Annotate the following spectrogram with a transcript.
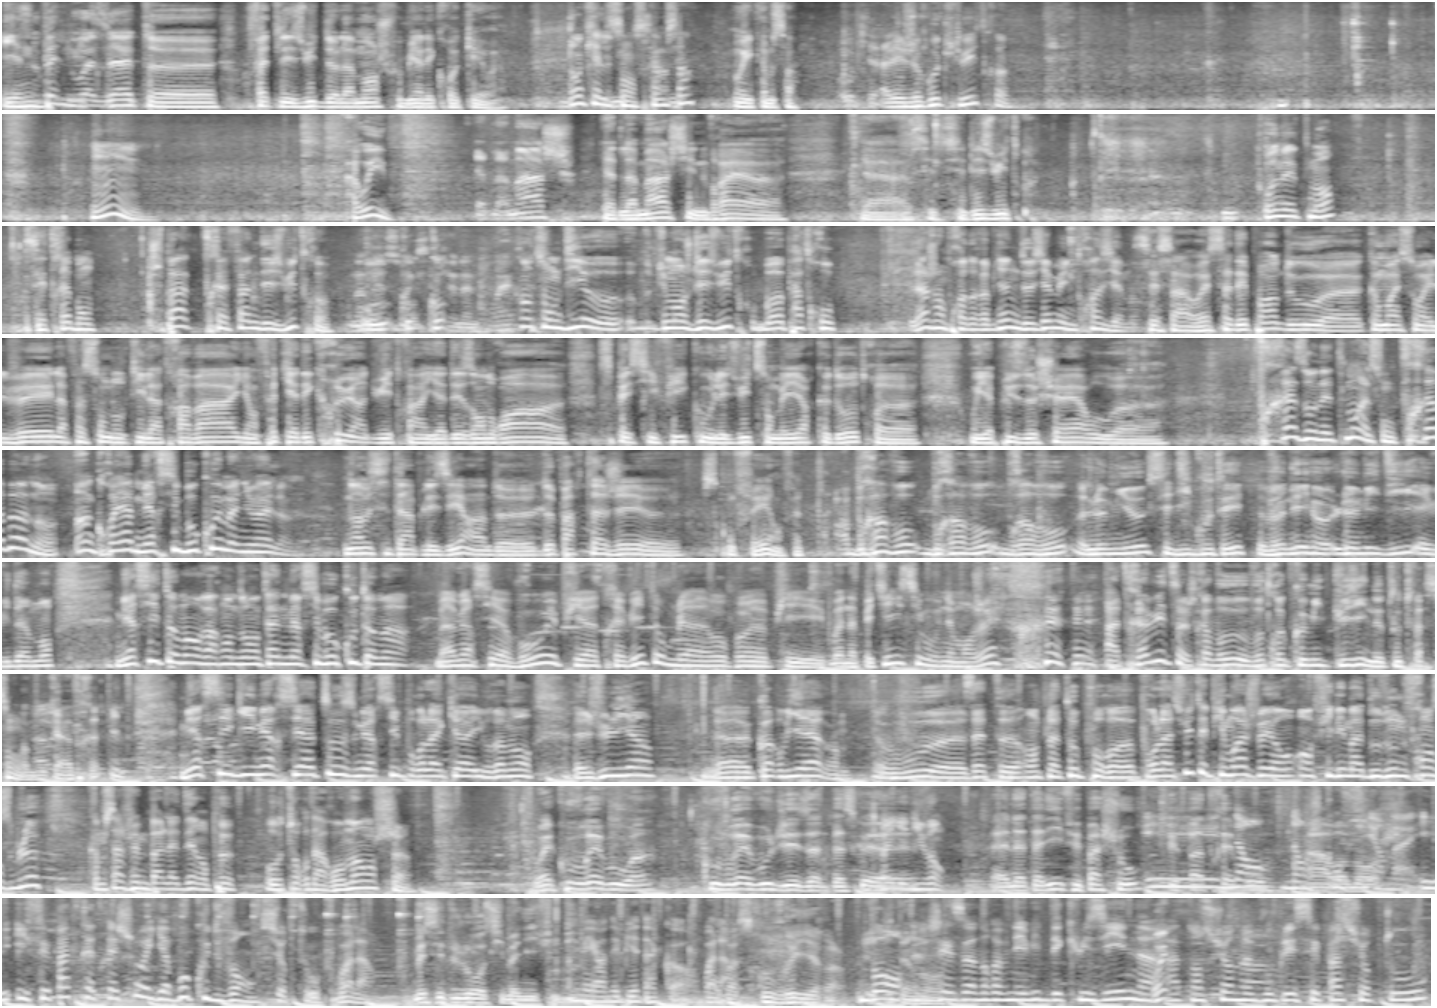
Il y a une belle noisette. euh, en fait, les huîtres de la Manche, faut bien les croquer, ouais. Dans quel sens Comme ça? Oui, comme ça. Ok, allez, je goûte l'huître. Hum. Ah oui. Il y a de la mâche. Il y a de la mâche, c'est une vraie. euh, c'est des huîtres. Honnêtement, c'est très bon. Je suis pas très fan des huîtres. Non, quand, exceptionnelles. ouais, quand on me dit euh, tu manges des huîtres, bah pas trop. Là, j'en prendrais bien une deuxième et une troisième. C'est ça, ouais, ça dépend d'où, euh, comment elles sont élevées, la façon dont ils la travaillent. En fait, il y a des crus hein, d'huîtres. hein. Il y a des endroits euh, spécifiques où les huîtres sont meilleures que d'autres, euh, où il y a plus de chair. Ou euh... Très honnêtement, elles sont très bonnes, incroyable. Merci beaucoup, Emmanuel. Non, mais c'était un plaisir hein, de, de partager euh, ce qu'on fait en fait. Ah, bravo, bravo, bravo. Le mieux, c'est d'y goûter. Venez euh, le midi, évidemment. Merci Thomas, on va rendre l'antenne. Merci beaucoup Thomas. Bah, merci à vous et puis à très vite. Au- Puis bon appétit si vous venez manger. À très vite, ça sera vo- votre commis de cuisine de toute façon. Donc à très vite. Merci Guy, merci à tous, merci pour l'accueil vraiment. Euh, Julien euh, Corbière, vous euh, êtes en plateau pour euh, pour la suite et puis moi je vais en- enfiler ma doudoune France Bleu. Comme ça je vais me balader un peu autour d'Aromanche. Ouais, couvrez-vous, hein. Couvrez-vous, Jason, parce que. Ouais, il y a du vent. euh, Nathalie, il fait pas chaud, il fait pas très non, beau. non, je à confirme. Romanche. Il, il fait pas très très chaud et il y a beaucoup de vent surtout. Voilà. Mais c'est toujours aussi magnifique. Mais on est bien d'accord. Voilà. On va se couvrir. Bon, évidemment. Jason, revenez vite des cuisines. Ouais. Attention, ne vous blessez pas surtout.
